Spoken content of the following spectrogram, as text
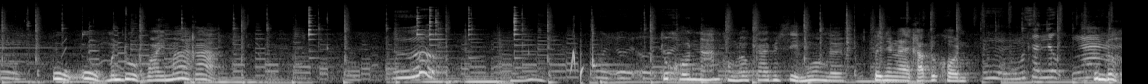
อืมอู้อู้มันดูดไวมากอะอืออืมอุ้ยอุ้ยอุ้ยทุกคนน้ำของเรากลายเป็นสีม่วงเลย เป็นยังไงครับทุกคน อืมสนุกง่ายสนุก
